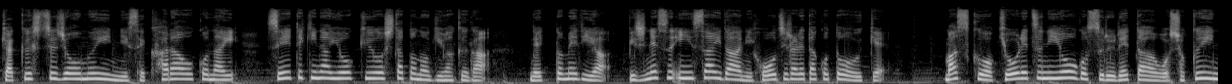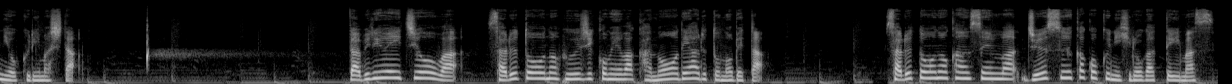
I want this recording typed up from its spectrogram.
客室乗務員にセクハラを行い、性的な要求をしたとの疑惑が、ネットメディア、ビジネスインサイダーに報じられたことを受け、マスクを強烈に擁護するレターを職員に送りました。WHO は、サル痘の封じ込めは可能であると述べた。サル痘の感染は十数カ国に広がっています。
